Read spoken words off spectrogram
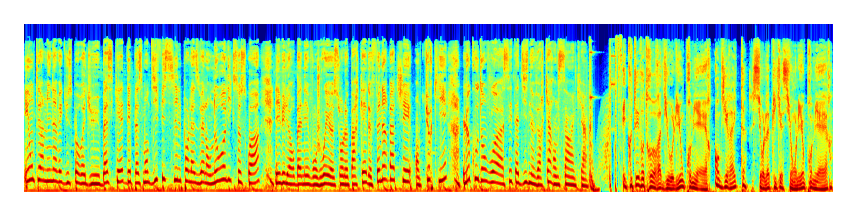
Et on termine avec du sport et du basket. Déplacement difficile pour l'Asvel en Euroleague ce soir. Les Villeurbanais vont jouer sur le parquet de Fenerbahçe en Turquie. Le coup d'envoi, c'est à 19h45. Écoutez votre radio Lyon Première en direct sur l'application Lyon Première,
